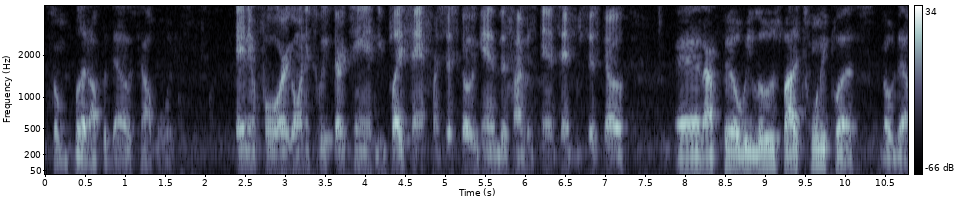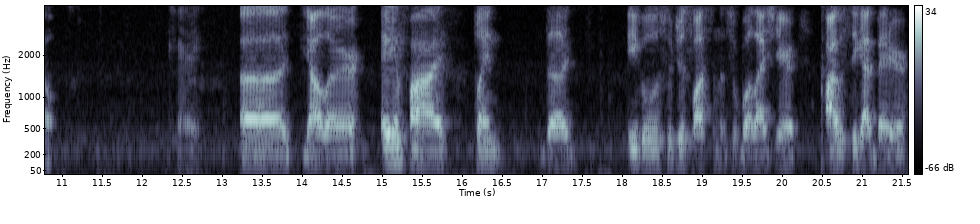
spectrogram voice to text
some butt off the Dallas Cowboys. 8 and 4 going into week 13. You play San Francisco again. This time it's in San Francisco. And I feel we lose by 20 plus, no doubt. Okay. Uh y'all are 8 and 5 playing the Eagles who just lost in the Super Bowl last year. Obviously got better.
